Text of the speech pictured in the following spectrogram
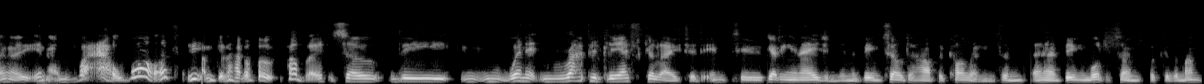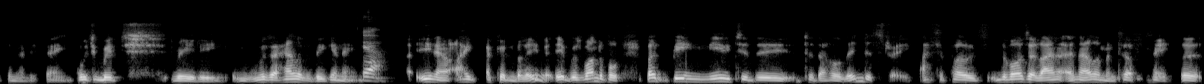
Uh, you know, wow, what? I'm going to have a book published. So the when it rapidly escalated into getting an agent and it being sold to HarperCollins and uh, being Waterstone's Book of the Month and everything, which which really was a hell of a beginning Yeah. You know, I, I couldn't believe it. It was wonderful. But being new to the to the whole industry, I suppose there was a, an element of me that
